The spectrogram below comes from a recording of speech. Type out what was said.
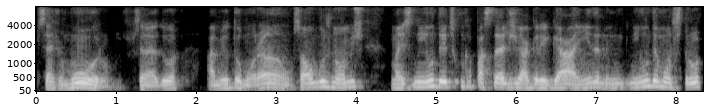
Sérgio Moro, senador Hamilton Mourão, são alguns nomes, mas nenhum deles com capacidade de agregar ainda, nenhum demonstrou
